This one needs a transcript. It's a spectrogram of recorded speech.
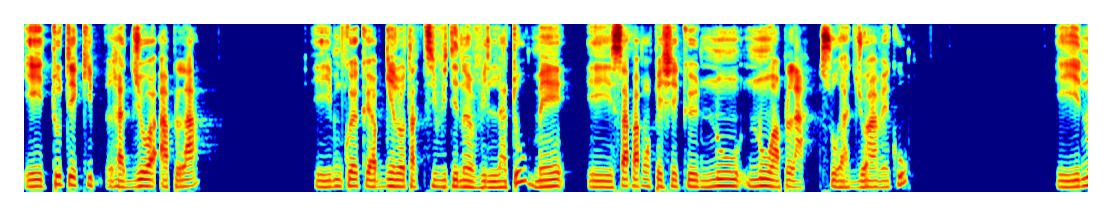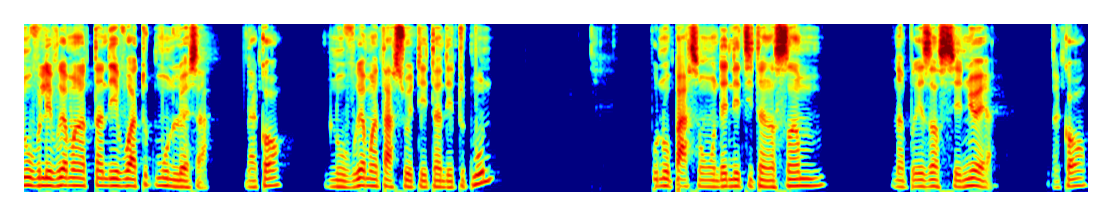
et toute équipe radio à plat. Et je crois qu'il y a bien l'autre activité dans la ville là tout, mais et ça pas empêcher que nous nous à plat sur radio avec vous. Et nous voulons vraiment entendre voir tout le monde le ça. D'akor? Nou vreman ta souwete tende tout moun. Pou nou pason dene titan ansam nan prezans senyo ya. D'akor?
